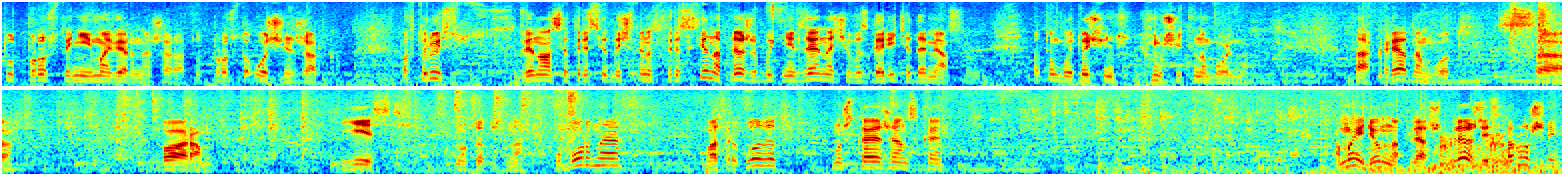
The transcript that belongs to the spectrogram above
тут просто неимоверная жара, тут просто очень жарко. Повторюсь, 12.30 до 14.30 на пляже быть нельзя, иначе вы сгорите до мяса. Потом будет очень мучительно больно. Так, рядом вот с баром есть, ну, собственно, уборная, ватер-клозет мужская, женская. А мы идем на пляж. Пляж здесь хороший,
